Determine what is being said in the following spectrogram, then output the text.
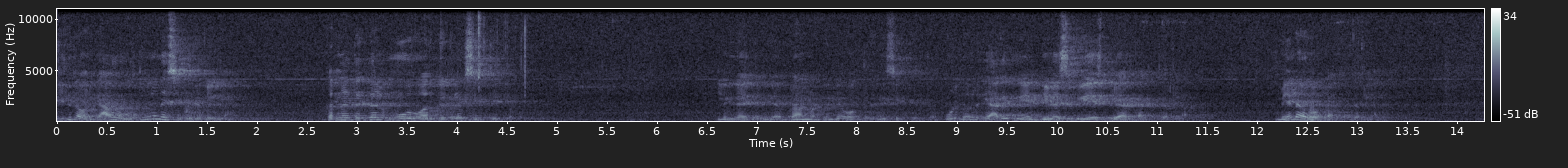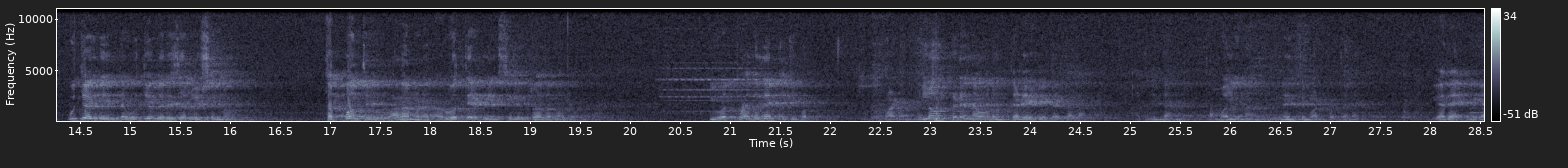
ಇಲ್ಲದ್ರೆ ಅವ್ರಿಗೆ ಯಾವ ಉದ್ಯೋಗನೇ ಸಿಕ್ಕಿರಲಿಲ್ಲ ಕರ್ನಾಟಕದಲ್ಲಿ ಮೂರು ವರ್ಗಗಳಿಗೆ ಸಿಗ್ತಿತ್ತು ಲಿಂಗಾಯತರಿಗೆ, ಬ್ರಾಹ್ಮಣರಿಗೆ ಒಬ್ಬರಿಗೆ ಸಿಗ್ತಿತ್ತು ಉಳಿದವ್ರಿಗೆ ಯಾರಿಗೂ ಏನು D S P S P ಆಗ್ತಿರಲ್ಲ ಮೇಲೆ ಹೋಗ್ತಿರಲ್ಲ ಉದ್ಯೋಗದಿಂದ ಉದ್ಯೋಗ ರಿಸರ್ವೇಷನ್ನು ತಪ್ಪು ಅಂತ ವಾದ ಮಾಡೋದು ಅರವತ್ತೆರಡನೇ ಇಸಲಿ ವಿರೋಧ ಮಾಡೋದು ಇವತ್ತು ಅದನ್ನೇ ಪ್ರತಿಭಟನೆ. ಮಾಡಿ. ಎಲ್ಲೋ ಒಂದು ಕಡೆ ನಾವು ಅದನ್ನು ತಡೆ ಹಿಡಿಯಬೇಕಲ್ಲ ಅದರಿಂದ ತಮ್ಮಲ್ಲಿ ನಾನು ವಿನಂತಿ ಮಾಡ್ಕೊತೇನೆ ಅದೇ ಈಗ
